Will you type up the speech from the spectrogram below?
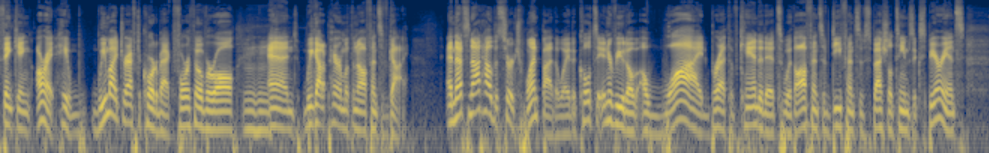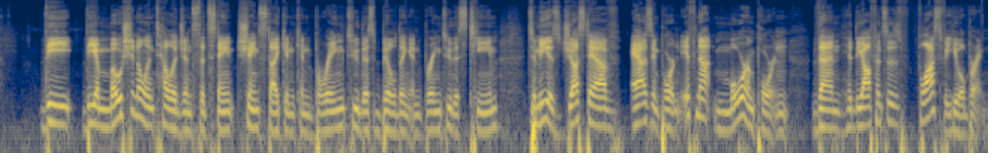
thinking, all right, hey, we might draft a quarterback fourth overall, mm-hmm. and we got to pair him with an offensive guy. And that's not how the search went, by the way. The Colts interviewed a, a wide breadth of candidates with offensive, defensive, special teams experience the the emotional intelligence that Shane Steichen can bring to this building and bring to this team to me is just as as important, if not more important, than the offense's philosophy he will bring.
